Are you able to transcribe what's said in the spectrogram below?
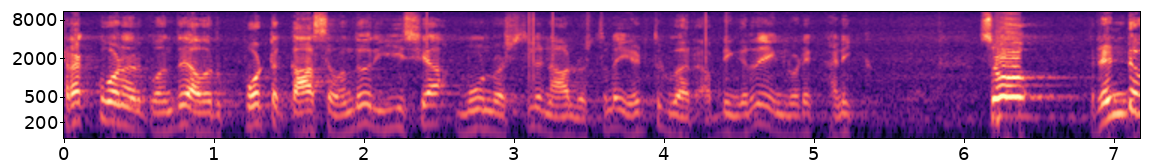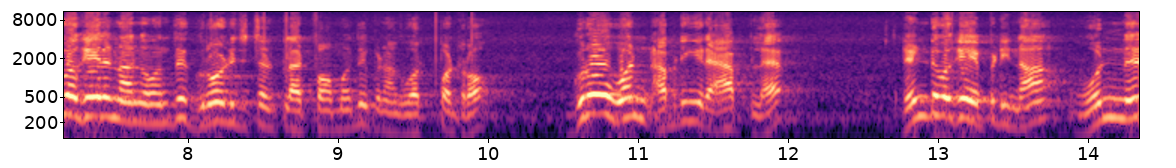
ட்ரக் ஓனருக்கு வந்து அவர் போட்ட காசை வந்து ஒரு ஈஸியாக மூணு வருஷத்தில் நாலு வருஷத்தில் எடுத்துக்குவார் அப்படிங்கிறது எங்களுடைய கணிக்கு ஸோ ரெண்டு வகையில் நாங்கள் வந்து க்ரோ டிஜிட்டல் பிளாட்ஃபார்ம் வந்து இப்போ நாங்கள் ஒர்க் பண்ணுறோம் க்ரோ ஒன் அப்படிங்கிற ஆப்பில் ரெண்டு வகை எப்படின்னா ஒன்று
